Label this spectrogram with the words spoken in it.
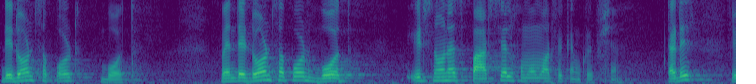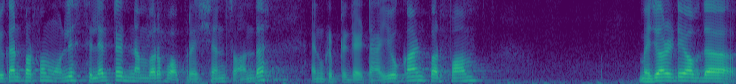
They do not support both. When they do not support both, it is known as partial homomorphic encryption. That is, you can perform only selected number of operations on the encrypted data. You can't perform majority of the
